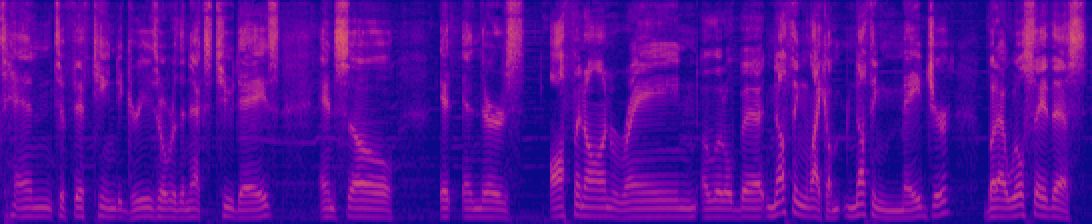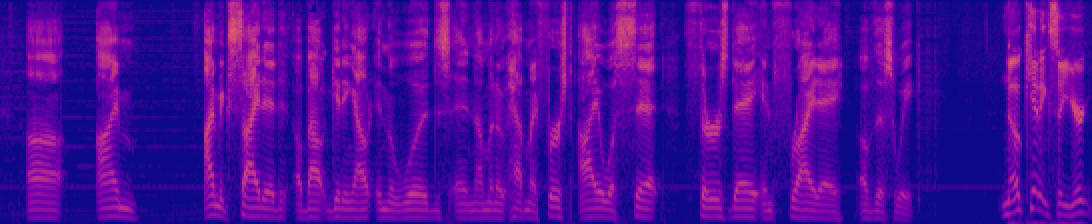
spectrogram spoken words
10 to 15 degrees over the next two days. And so it, and there's off and on rain a little bit, nothing like a, nothing major, but I will say this, uh, I'm I'm excited about getting out in the woods, and I'm going to have my first Iowa sit Thursday and Friday of this week. No kidding. So you're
